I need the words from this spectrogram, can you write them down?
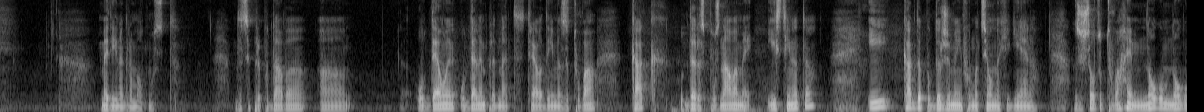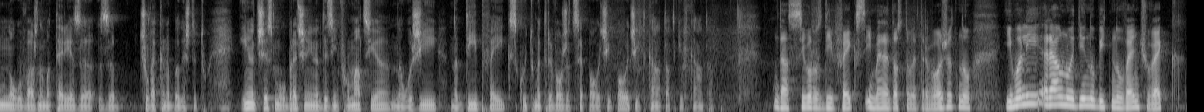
медийна грамотност. Да се преподава а, отделен, отделен предмет трябва да има за това как да разпознаваме истината и как да поддържаме информационна хигиена. Защото това е много, много, много важна материя за, за човека на бъдещето. Иначе сме обречени на дезинформация, на лъжи, на deepfakes, които ме тревожат все повече и повече и така нататък и така нататък. Да, със сигурност deepfakes и мене доста ме тревожат, но има ли реално един обикновен човек,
